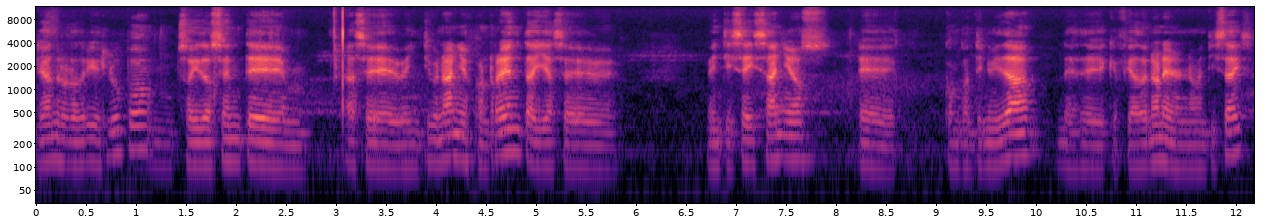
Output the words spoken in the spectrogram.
Leandro Rodríguez Lupo, soy docente hace 21 años con renta y hace 26 años eh, con continuidad desde que fui a Donor en el 96.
